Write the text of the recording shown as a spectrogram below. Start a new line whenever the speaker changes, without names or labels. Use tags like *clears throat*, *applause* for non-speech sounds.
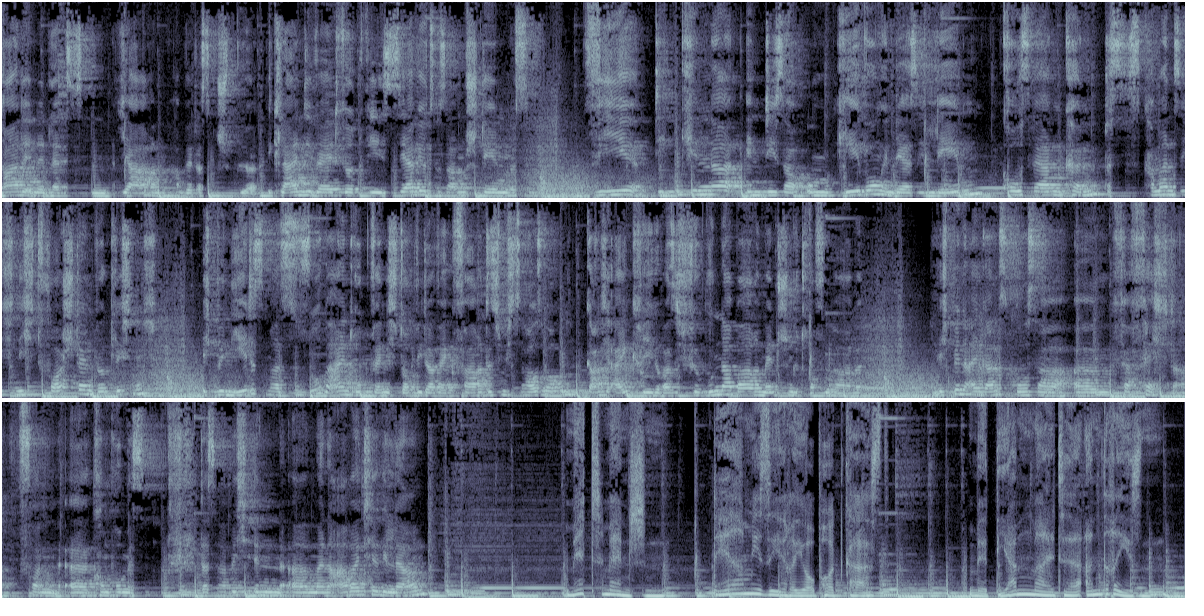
gerade in den letzten Jahren haben wir das gespürt. Wie klein die Welt wird, wie sehr wir zusammenstehen müssen, wie die Kinder in dieser Umgebung, in der sie leben, groß werden können. Das, kann man sich nicht vorstellen, wirklich nicht. Ich bin jedes Mal so beeindruckt, wenn ich dort wieder wegfahre, dass ich mich zu Hause überhaupt gar nicht einkriege, was ich für wunderbare Menschen getroffen habe. Ich bin ein ganz großer ähm, Verfechter von äh, Kompromissen. Das habe ich in äh, meiner Arbeit hier gelernt.
Mit Menschen, der Miserio Podcast mit Jan Malte Andresen.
